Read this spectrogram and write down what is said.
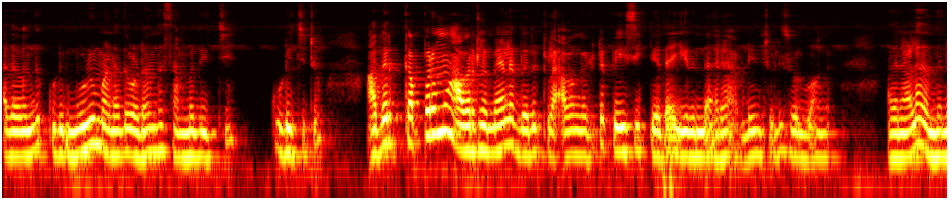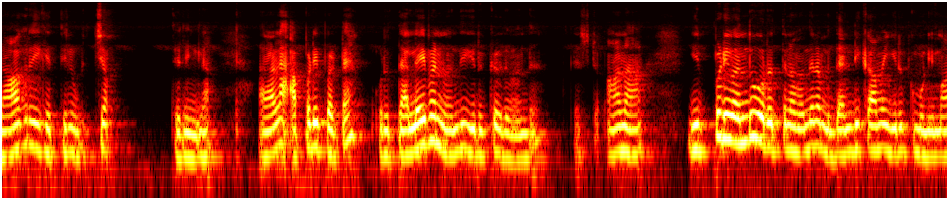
அதை வந்து குடி முழு மனதோடு வந்து சம்மதித்து குடிச்சிட்டும் அதற்கப்புறமும் அவர்கள் மேலே வெறுக்கலை. அவங்கக்கிட்ட பேசிக்கிட்டே தான் இருந்தார் அப்படின்னு சொல்லி சொல்லுவாங்க. அதனால் அந்த நாகரிகத்தின் உச்சம் சரிங்களா? அதனால் அப்படிப்பட்ட ஒரு தலைவன் வந்து இருக்கிறது வந்து கஷ்டம். ஆனால் இப்படி வந்து ஒருத்தனை வந்து நம்ம தண்டிக்காமல் இருக்க முடியுமா?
